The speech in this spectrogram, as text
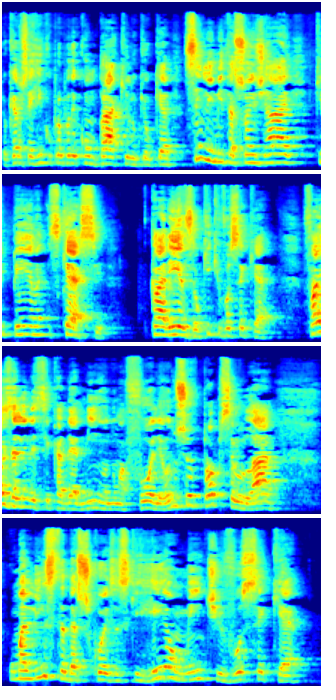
eu quero ser rico para eu poder comprar aquilo que eu quero, sem limitações de ai, que pena, esquece. Clareza, o que, que você quer. Faz ali nesse caderninho, numa folha ou no seu próprio celular, uma lista das coisas que realmente você quer.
